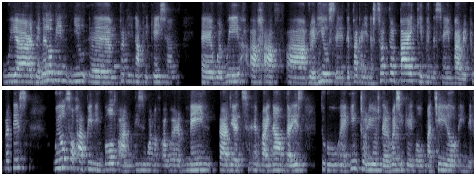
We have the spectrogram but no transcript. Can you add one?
we are developing new uh, packaging applications uh, where we have uh, reduced uh, the packaging structure by keeping the same barrier properties we also have been involved, and this is one of our main targets uh, right now, that is to uh, introduce the recyclable material in the,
